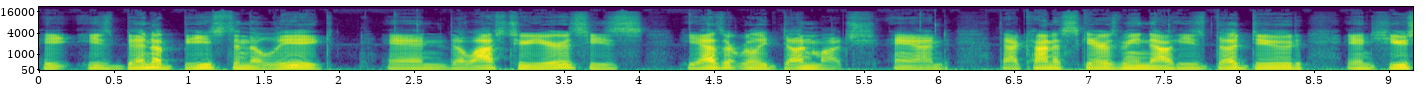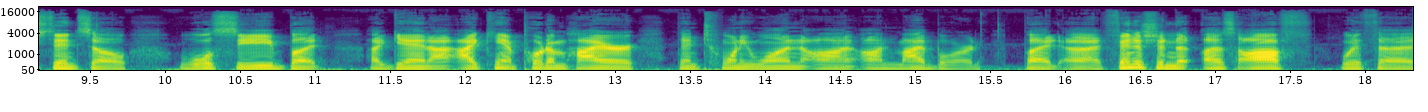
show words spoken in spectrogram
he he's been a beast in the league, and the last two years, he's he hasn't really done much, and that kind of scares me. Now he's the dude in Houston, so we'll see. But again, I, I can't put him higher than 21 on on my board. But uh, finishing us off with uh,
